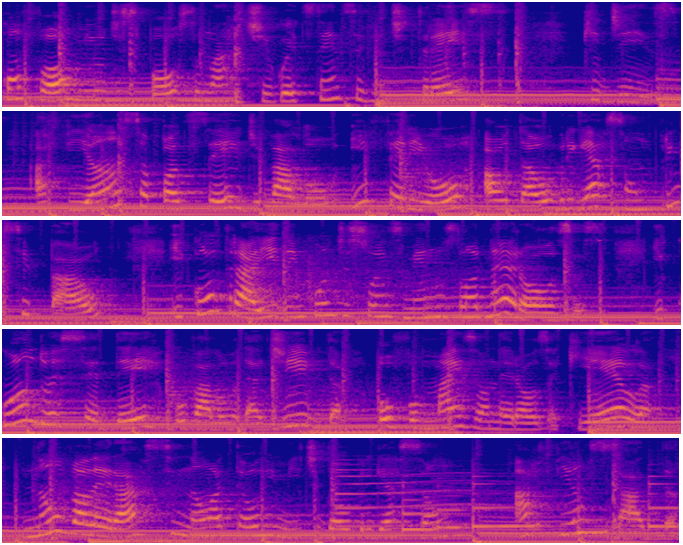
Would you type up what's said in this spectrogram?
conforme o disposto no artigo 823, que diz: a fiança pode ser de valor inferior ao da obrigação principal e contraída em condições menos onerosas, e quando exceder o valor da dívida ou for mais onerosa que ela, não valerá senão até o limite da obrigação afiançada.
